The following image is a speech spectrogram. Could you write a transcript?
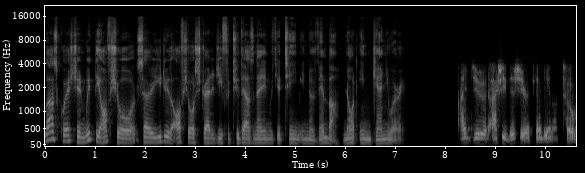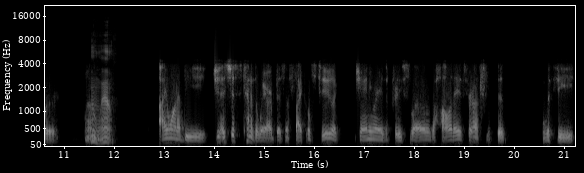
Last question with the offshore. So you do the offshore strategy for 2018 with your team in November, not in January. I do it actually this year. It's going to be in October. Um, oh wow! I want to be. It's just kind of the way our business cycles too. Like January is a pretty slow. The holidays for us with the with the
